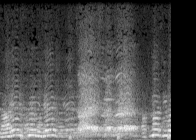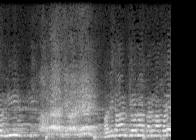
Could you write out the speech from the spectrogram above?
चाहे इसमें मुझे बलिदान क्यों ना करना पड़े?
